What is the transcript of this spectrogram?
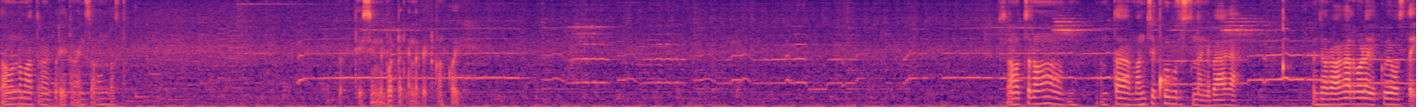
సౌండ్ మాత్రం విపరీతమైన సౌండ్ వస్తుంది. పెట్టేసింది బుట్ట కింద పెట్టుకొని పోయి సంవత్సరం అంతా మంచు ఎక్కువ కురుస్తుందండి బాగా. కొంచెం రోగాలు కూడా ఎక్కువే వస్తాయి.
